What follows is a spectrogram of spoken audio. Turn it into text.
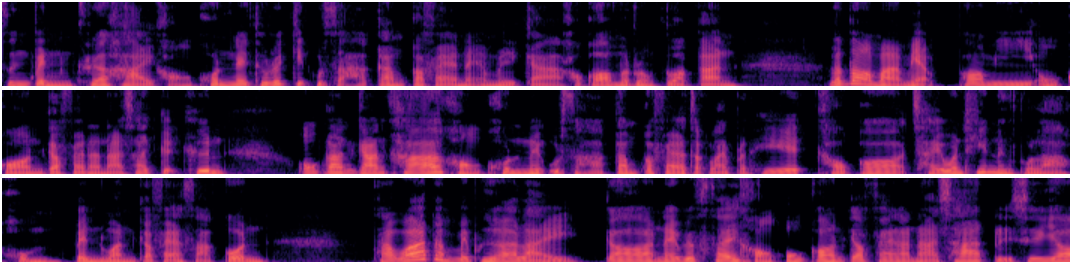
ซึ่งเป็นเครือข่ายของคนในธุรกิจอุตสาหกรรมกาแฟในอเมริกาเขาก็มารวมตัวกัน แล้วต่อมาเนี่ยพอมีองค์กรกาแฟนานาชาติเกิดขึ้น องค์การการค้าของคนในอุตสาหกรรมกาแฟจากหลายประเทศ เขาก็ใช้วันที่ 1 ตุลาคม เป็นวันกาแฟสากล ถามว่าทำไปเพื่ออะไร ก็ในเว็บไซต์ขององค์กรกาแฟนานาชาติ หรือชื่อย่อ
